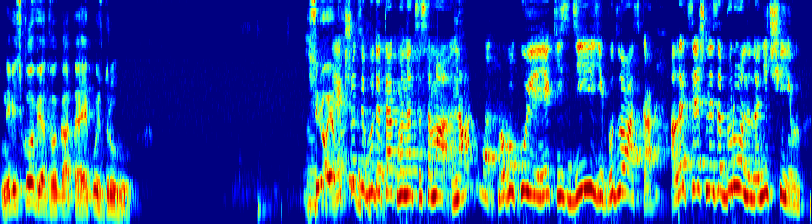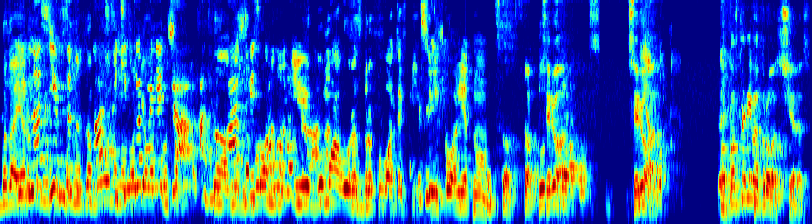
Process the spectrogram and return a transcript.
Не військові адвокати, а якусь другу. Серега, я Якщо це буде так, вона це сама назва провокує якісь дії, будь ласка, але це ж не заборонено нічим. Да-да, і я в нас розумію, є в що це не законодавстві заборонено, чітке але що поняття адвокат да, не заборонено військового і права. бумагу роздрукувати в пікселі туалетну. Стоп, стоп, Тут, Серега, е, Серега, ні, повтори вопрос ще раз.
